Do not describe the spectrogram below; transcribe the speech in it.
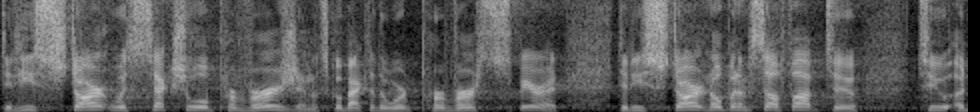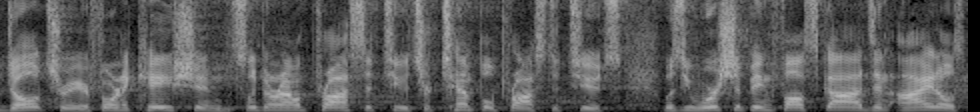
did he start with sexual perversion? Let's go back to the word perverse spirit. Did he start and open himself up to, to adultery or fornication, sleeping around with prostitutes or temple prostitutes? Was he worshiping false gods and idols?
